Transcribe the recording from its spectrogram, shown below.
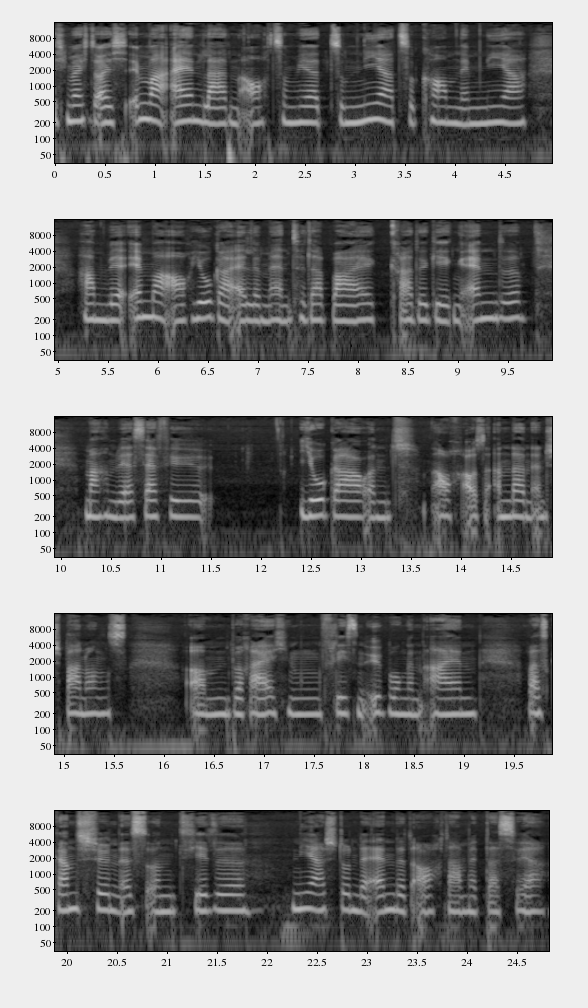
ich möchte euch immer einladen, auch zu mir zum NIA zu kommen. Im NIA haben wir immer auch Yoga-Elemente dabei. Gerade gegen Ende machen wir sehr viel Yoga und auch aus anderen Entspannungsbereichen ähm, fließen Übungen ein, was ganz schön ist. Und jede Nia-Stunde endet auch damit, dass wir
